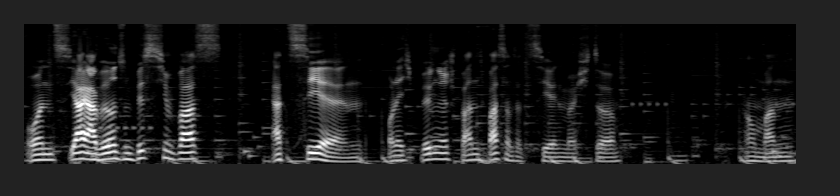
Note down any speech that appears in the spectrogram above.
Und ja, ja, will uns ein bisschen was erzählen. Und ich bin gespannt, was er uns erzählen möchte. Oh Mann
